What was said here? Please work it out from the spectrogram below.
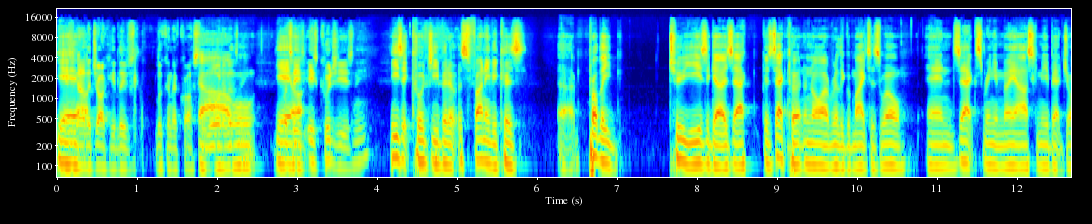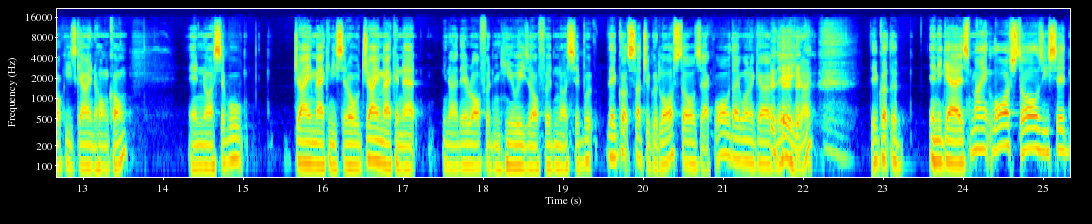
Yeah. There's another jockey lives looking across the Oh, water, doesn't well, he? yeah, What's he? He's Coogee, isn't he? he's at Coogee, but it was funny because uh, probably two years ago, Zac, because Zac Purton and I are really good mates as well, and Zac's ringing me asking me about jockeys going to Hong Kong, and I said, well, J Mac, and he said, oh, J Mac and that, you know, they're offered, and Huey's offered, and I said, but they've got such a good lifestyle, Zac. Why would they want to go over there? You know, they've got the, and he goes, mate, lifestyles. He said.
